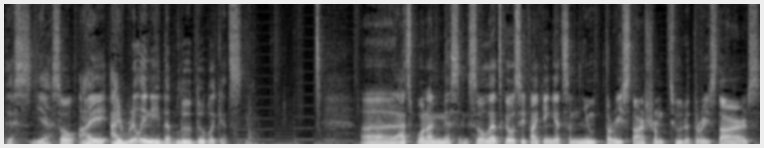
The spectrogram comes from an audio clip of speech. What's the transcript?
this yeah. So I I really need the blue duplicates. Uh, that's what I'm missing. So let's go see if I can get some new three stars from two to three stars.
